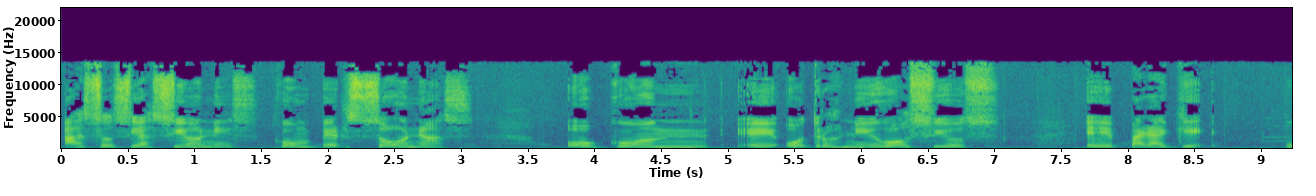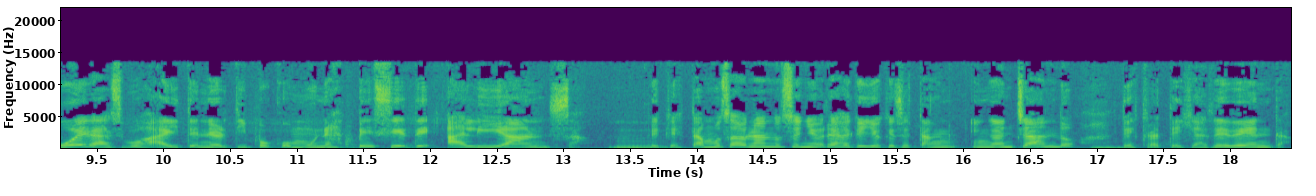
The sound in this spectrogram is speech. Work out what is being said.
asociaciones con personas o con eh, otros negocios eh, para que puedas vos ahí tener tipo como una especie de alianza. Mm. ¿De qué estamos hablando, señores? Aquellos que se están enganchando mm. de estrategias de venta.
